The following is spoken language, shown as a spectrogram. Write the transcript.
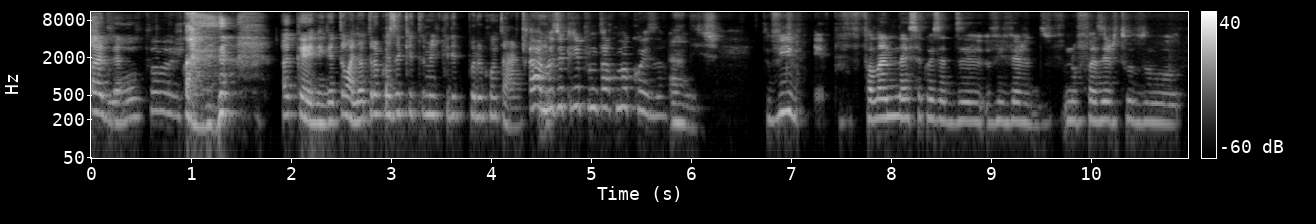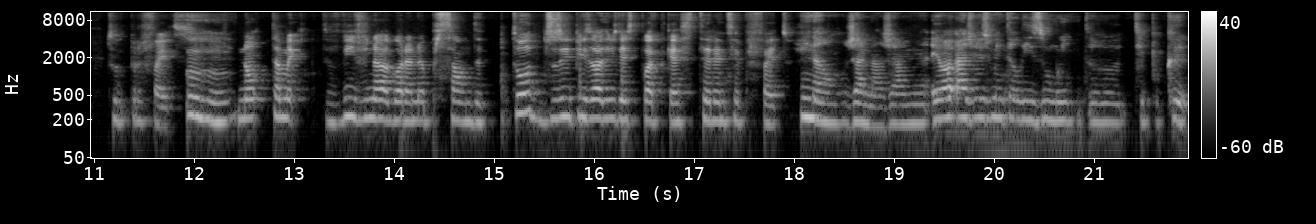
Olha. Ok, amiga. Então, olha, outra coisa que eu também queria te perguntar. Ah, mas eu queria perguntar-te uma coisa. Ah, diz. Vive, falando nessa coisa de viver, de, no fazer tudo, tudo perfeito, Uhum. não, também vives na- agora na pressão de todos os episódios deste podcast terem de ser perfeitos? Não, já não, já me- eu às vezes mentalizo muito, tipo, que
